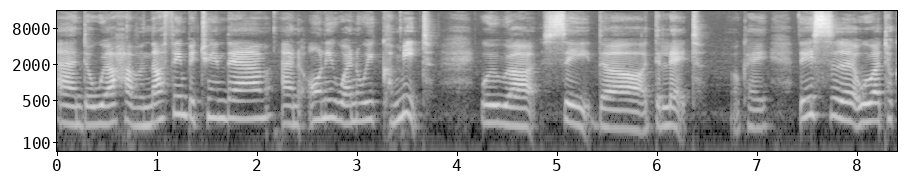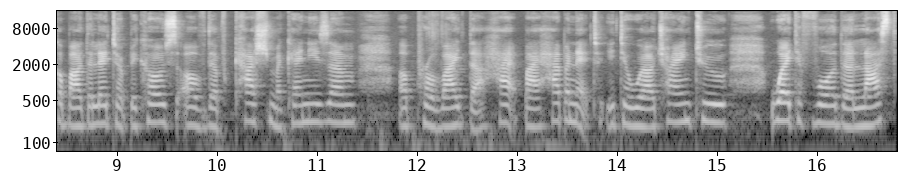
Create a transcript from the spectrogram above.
and we'll have nothing between them. And only when we commit we will see the delete okay? This uh, we will talk about later because of the cache mechanism uh, provided by Hibernate. It will trying to wait for the last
